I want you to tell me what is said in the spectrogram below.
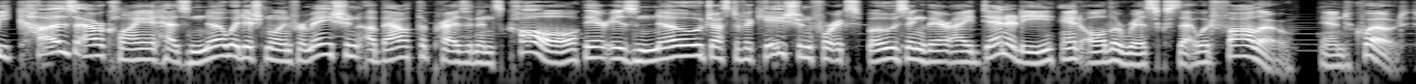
Because our client has no additional information about the president's call, there is no justification for exposing their identity and all the risks that would follow. End quote.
